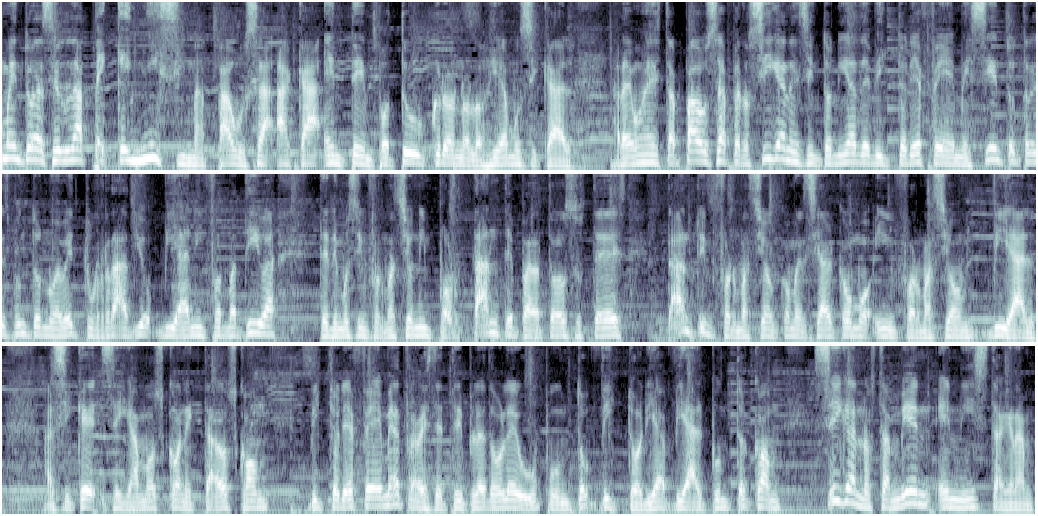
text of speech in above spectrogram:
Momento de hacer una pequeñísima pausa acá en Tempo, tu cronología musical. Haremos esta pausa, pero sigan en sintonía de Victoria FM 103.9, tu radio vial informativa. Tenemos información importante para todos ustedes, tanto información comercial como información vial. Así que sigamos conectados con Victoria FM a través de www.victoriavial.com. Síganos también en Instagram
